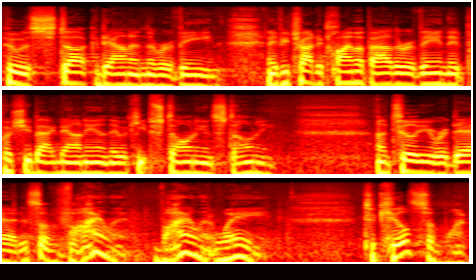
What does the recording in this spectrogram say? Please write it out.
who was stuck down in the ravine. And if you tried to climb up out of the ravine they'd push you back down in and they would keep stoning and stoning until you were dead. It's a violent violent way to kill someone.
